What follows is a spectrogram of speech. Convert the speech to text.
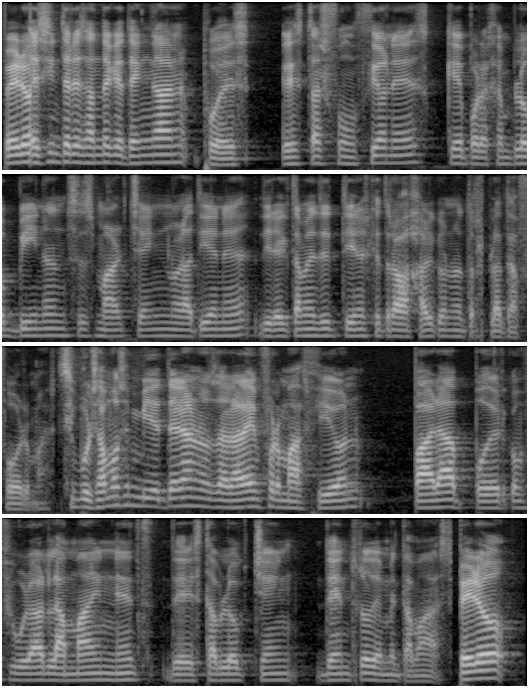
pero es interesante que tengan pues estas funciones que por ejemplo Binance Smart Chain no la tiene, directamente tienes que trabajar con otras plataformas. Si pulsamos en billetera nos dará la información para poder configurar la mainnet de esta blockchain dentro de Metamask. Pero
